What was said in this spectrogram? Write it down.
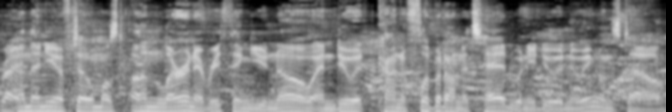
Right. and then you have to almost unlearn everything you know and do it kind of flip it on its head when you do a New England style.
